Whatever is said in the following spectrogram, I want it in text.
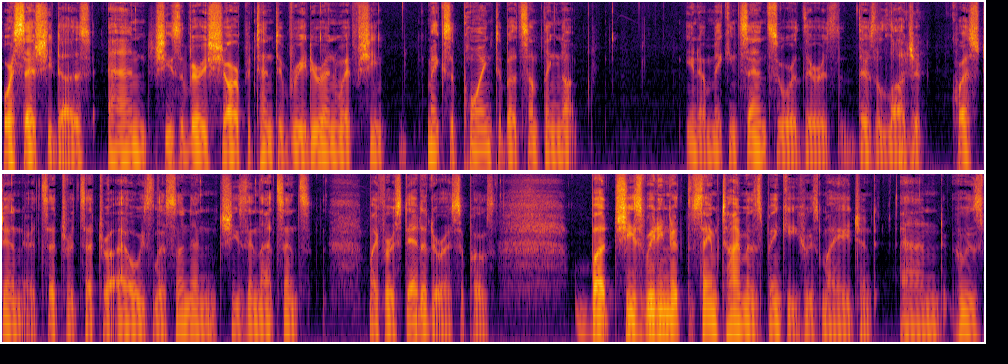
or says she does, and she's a very sharp, attentive reader. And if she makes a point about something not, you know, making sense, or there's there's a logic mm-hmm. question, et cetera, et cetera, I always listen. And she's in that sense my first editor, I suppose. But she's reading at the same time as Binky, who's my agent, and who's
